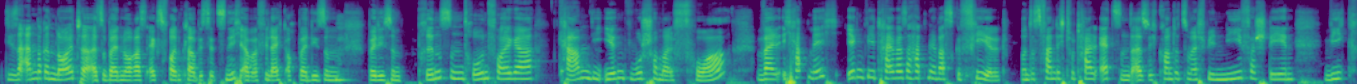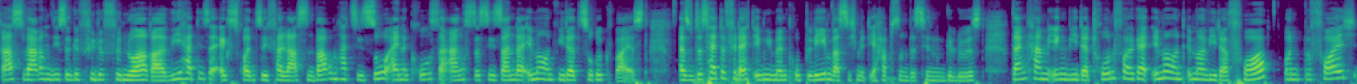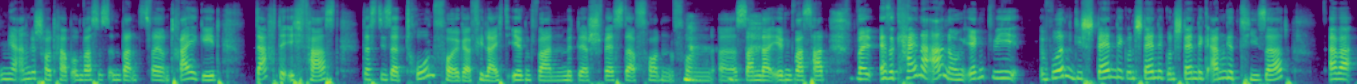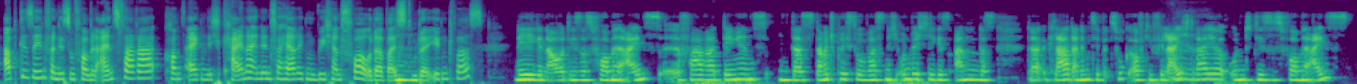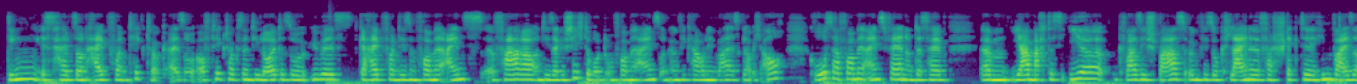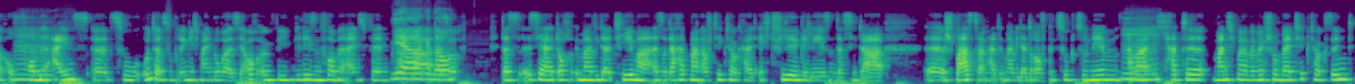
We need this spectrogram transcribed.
diese anderen Leute, also bei Noras Ex-Freund glaube ich jetzt nicht, aber vielleicht auch bei diesem, bei diesem Prinzen, Thronfolger, kamen die irgendwo schon mal vor? Weil ich habe mich, irgendwie teilweise hat mir was gefehlt. Und das fand ich total ätzend. Also ich konnte zum Beispiel nie verstehen, wie krass waren diese Gefühle für Nora. Wie hat dieser Ex-Freund sie verlassen? Warum hat sie so eine große Angst, dass sie Sander immer und wieder zurückweist? Also das hätte vielleicht irgendwie mein Problem, was ich mit ihr habe, so ein bisschen gelöst. Dann kam irgendwie der Thronfolger immer und immer wieder vor. Und bevor ich mir angeschaut habe, um was es in Band 2 und 3 geht, dachte ich fast, dass dieser Thronfolger vielleicht irgendwann mit der Schwester von, von äh, Sander irgendwas hat. Weil, also keine Ahnung, irgendwie wurden die ständig und ständig und ständig angeteasert. Aber abgesehen von diesem Formel-1-Fahrer kommt eigentlich keiner in den vorherigen Büchern vor, oder weißt mhm. du da irgendwas? Nee, genau, dieses Formel-1-Fahrer-Dingens, das, damit sprichst du was nicht Unwichtiges an. Das, da, klar, da nimmt sie Bezug auf die Vielleicht-Reihe mhm. und dieses Formel-1 Ding ist halt so ein Hype von TikTok. Also auf TikTok sind die Leute so übelst gehypt von diesem Formel 1 Fahrer und dieser Geschichte rund um Formel 1 und irgendwie Caroline Wahl ist, glaube ich, auch großer Formel 1 Fan und deshalb ähm, ja, macht es ihr quasi Spaß, irgendwie so kleine versteckte Hinweise auf mm. Formel 1 äh, zu unterzubringen. Ich meine, Nora ist ja auch irgendwie ein riesen Formel 1-Fan. Ja, genau. Also, das ist ja doch immer wieder Thema. Also da hat man auf TikTok halt echt viel gelesen, dass sie da äh, Spaß dran hat, immer wieder drauf Bezug zu nehmen. Mhm. Aber ich hatte manchmal, wenn wir schon bei TikTok sind,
